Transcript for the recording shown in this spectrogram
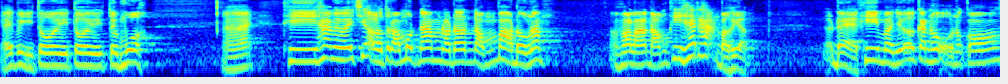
Đấy, vì tôi tôi tôi mua. Đấy, thì hai mươi mấy triệu là tôi đóng một năm, là đóng vào đầu năm. Hoặc là đóng khi hết hạn bảo hiểm. Để khi mà nhỡ căn hộ nó có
